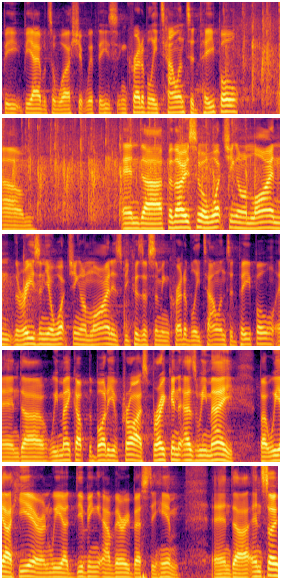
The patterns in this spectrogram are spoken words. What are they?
be, be able to worship with these incredibly talented people? Um, and uh, for those who are watching online, the reason you're watching online is because of some incredibly talented people, and uh, we make up the body of Christ, broken as we may, but we are here and we are giving our very best to Him. And, uh, and so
